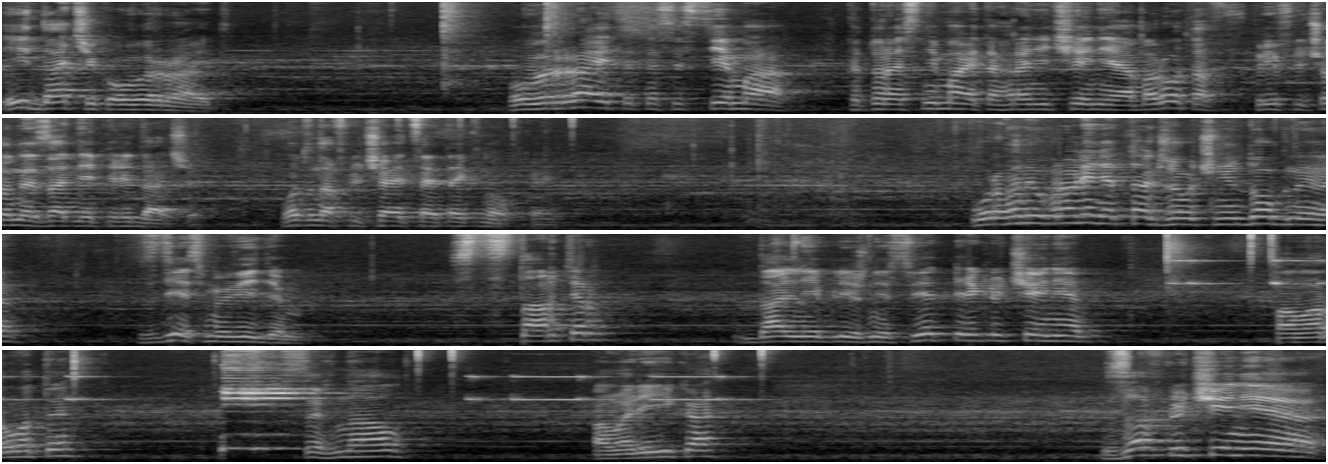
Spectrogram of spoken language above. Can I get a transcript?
и датчик Override. Override это система, которая снимает ограничение оборотов при включенной задней передаче. Вот она включается этой кнопкой. Органы управления также очень удобные. Здесь мы видим стартер, дальний и ближний свет переключения, повороты, сигнал, аварийка. За включение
